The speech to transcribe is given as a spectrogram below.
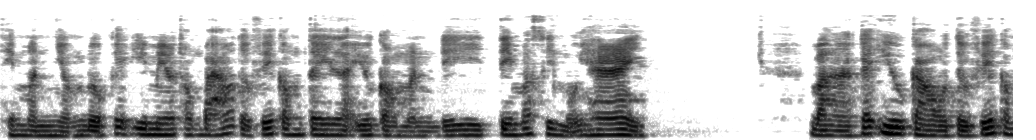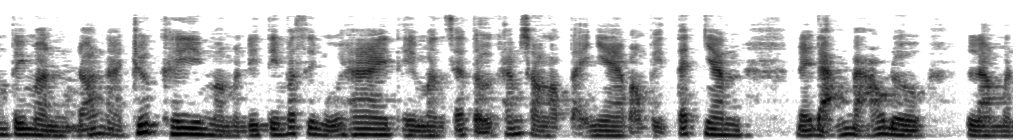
thì mình nhận được cái email thông báo từ phía công ty là yêu cầu mình đi tiêm vaccine mũi 2 và cái yêu cầu từ phía công ty mình đó là trước khi mà mình đi tiêm vaccine mũi 2 thì mình sẽ tự khám sàng lọc tại nhà bằng việc test nhanh để đảm bảo được là mình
